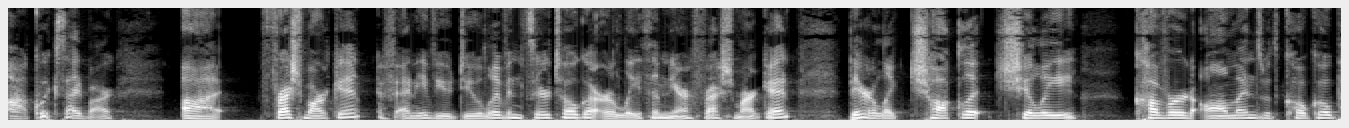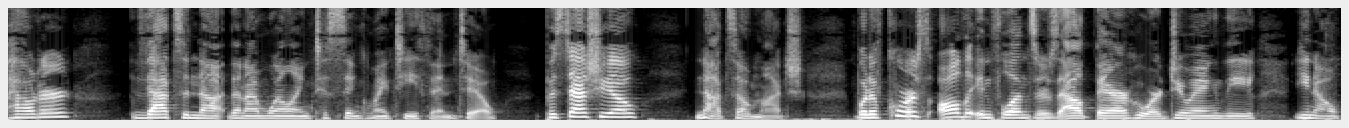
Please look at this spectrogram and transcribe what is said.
Uh, quick sidebar. Uh, Fresh Market, if any of you do live in Saratoga or Latham near Fresh Market, they're like chocolate chili covered almonds with cocoa powder. That's a nut that I'm willing to sink my teeth into. Pistachio, not so much. But of course, all the influencers out there who are doing the, you know,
